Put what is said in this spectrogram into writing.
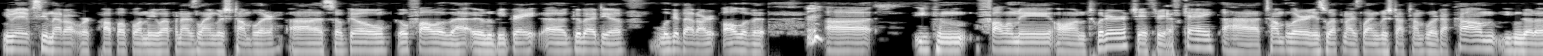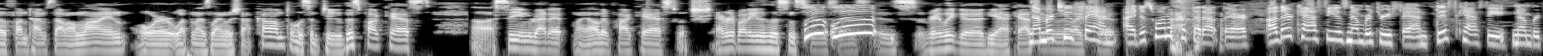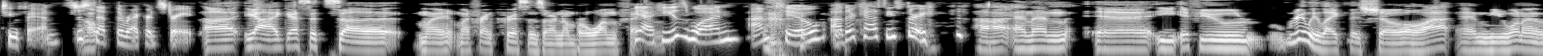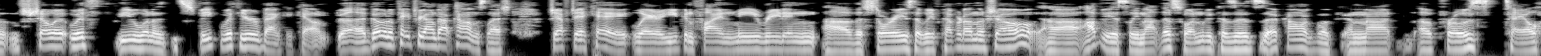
you may have seen that artwork pop up on the Weaponized Language Tumblr. so go go follow that; it would be great. good idea. Look at that art, all of it. You can follow me on Twitter, J3FK. Uh, Tumblr is weaponizedlanguage.tumblr.com. You can go to funtimes.online or weaponizedlanguage.com to listen to this podcast, uh, Seeing Reddit, my other podcast, which everybody who listens to Woo, says woo. is really good. Yeah, Cassie number really two fan. it. I just want to put that out there. Other Cassie is number three fan. This Cassie, number two fan. Let's just Oh. set the record straight. Uh, yeah, I guess it's, uh, my, my friend Chris is our number one fan. Yeah, he's one. I'm two. Other Cassie's three. Uh, and then, uh, if you really like this show a lot and you want to show it with, you want to speak with your bank account, uh, go to patreon.com slash jeffjk where you can find me reading, uh, the stories that we've covered on the show. Uh, obviously not this one because it's a comic book and not a prose tale.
